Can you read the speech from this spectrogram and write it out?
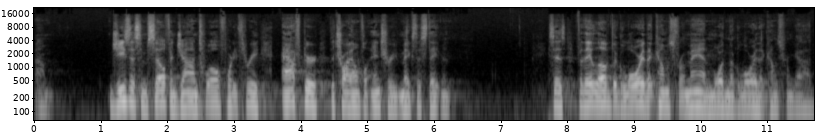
Um, Jesus himself in John 12 43, after the triumphal entry, makes this statement. He says, For they love the glory that comes from man more than the glory that comes from God.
